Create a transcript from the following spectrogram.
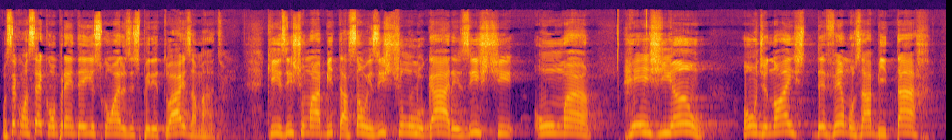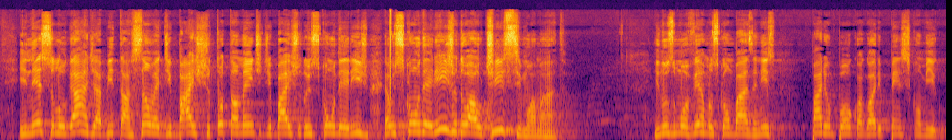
Você consegue compreender isso com olhos espirituais, amado? Que existe uma habitação, existe um lugar, existe uma região onde nós devemos habitar e nesse lugar de habitação é debaixo, totalmente debaixo do esconderijo, é o esconderijo do Altíssimo, amado. E nos movermos com base nisso, pare um pouco agora e pense comigo.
